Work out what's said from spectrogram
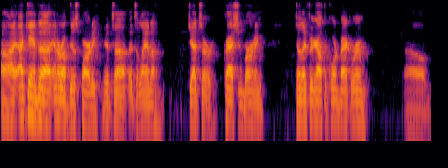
Uh, I, I can't uh, interrupt this party. It's uh, it's Atlanta. Jets are crashing, burning until they figure out the quarterback room. Um,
